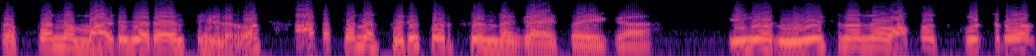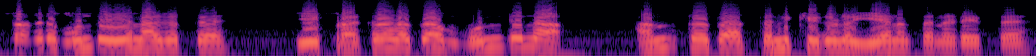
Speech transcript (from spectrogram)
ತಪ್ಪನ್ನ ಮಾಡಿದ್ದಾರೆ ಅಂತ ಹೇಳೋ ಆ ತಪ್ಪನ್ನ ಸರಿಪಡಿಸ್ಕೊಂಡಂಗ ಆಯ್ತಾ ಈಗ? ಈಗ ಅವ್ರು ನಿವೇಶನವನ್ನು ವಾಪಸ್ ಕೊಟ್ರು ಅಂತಂದ್ರೆ ಮುಂದೆ ಏನಾಗುತ್ತೆ? ಈ ಪ್ರಕರಣದ ಮುಂದಿನ ಹಂತದ ತನಿಖೆಗಳು ಏನಂತ ನಡೆಯುತ್ತೆ?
